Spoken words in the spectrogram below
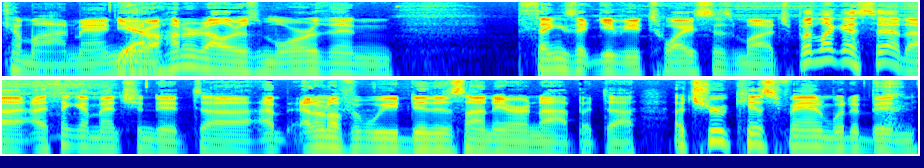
come on, man. You're Yeah. a hundred dollars more than things that give you twice as much. But like I said, uh, I think I mentioned it. Uh, I, I don't know if we did this on air or not, but uh, a true Kiss fan would have been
